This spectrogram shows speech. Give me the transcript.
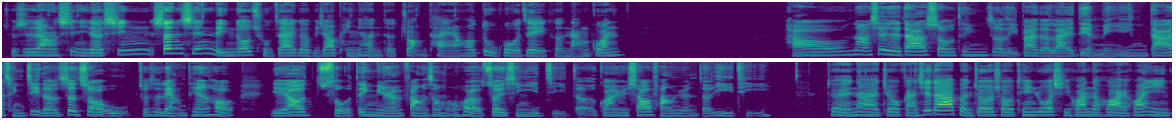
就是让心你的心身心灵都处在一个比较平衡的状态，然后度过这个难关。好，那谢谢大家收听这礼拜的来点名音。大家请记得这周五就是两天后，也要锁定名人放送，我们会有最新一集的关于消防员的议题。对，那就感谢大家本周的收听。如果喜欢的话，也欢迎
